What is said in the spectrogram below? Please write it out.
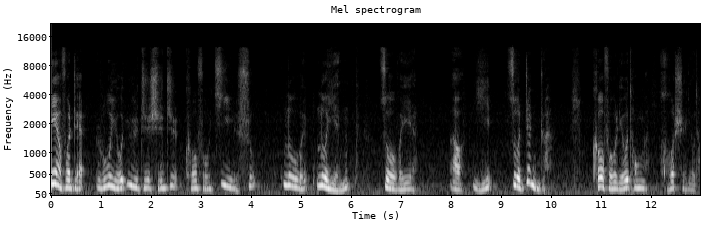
念佛者，如有欲知实质，可否记述录录影作为啊？哦，以作正转，可否流通啊？何时流通？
